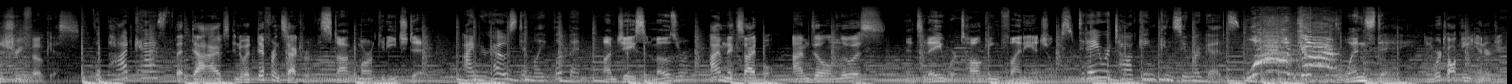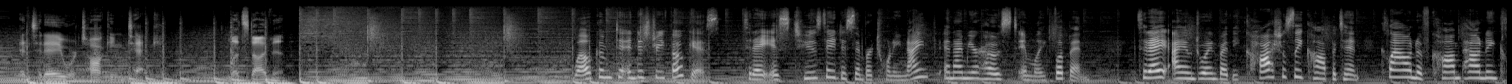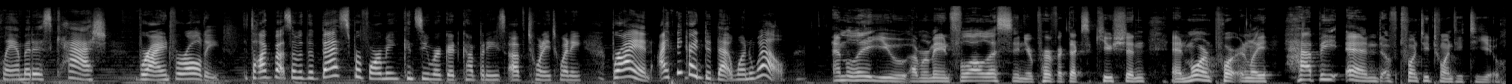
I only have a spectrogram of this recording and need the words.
Industry Focus, the podcast that dives into a different sector of the stock market each day. I'm your host, Emily Flippen. I'm Jason Moser. I'm Nick Sciple. I'm Dylan Lewis. And today we're talking financials. Today we're talking consumer goods. Wildcard! Wednesday. And we're talking energy. And today we're talking tech. Let's dive in. Welcome to Industry Focus. Today is Tuesday, December 29th, and I'm your host, Emily Flippen. Today, I am joined by the cautiously competent clown of compounding calamitous cash, Brian Feroldi, to talk about some of the best performing consumer good companies of 2020. Brian, I think I did that one well. Emily, you uh, remain flawless in your perfect execution, and more importantly, happy end of 2020 to you.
